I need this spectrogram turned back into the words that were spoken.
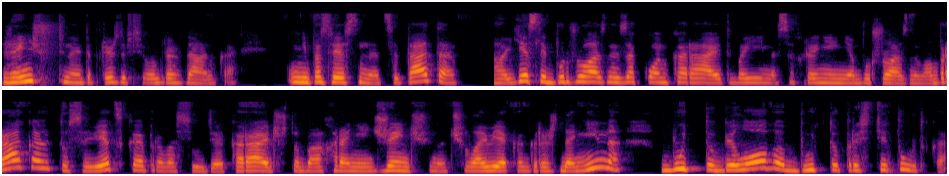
женщина — это прежде всего гражданка. Непосредственная цитата если буржуазный закон карает во имя сохранения буржуазного брака, то советское правосудие карает, чтобы охранить женщину, человека, гражданина, будь то Белова, будь то проститутка.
